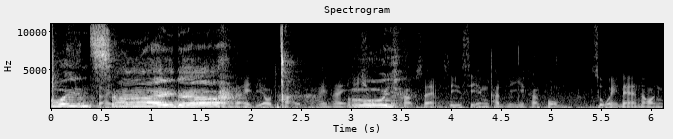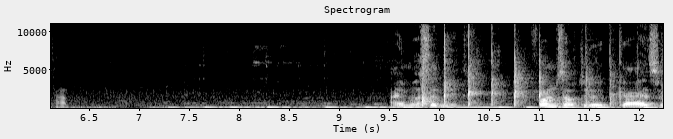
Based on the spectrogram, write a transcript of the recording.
Go สนใจลอง inside. นะครับผม uh. ยังไงเดี๋ยวถ่ายภายในให้ชโอ้มยนะครับ แสงสีเสียงคันนี้ครับผมสวยแน่นอนครับ I must admit, thumbs up to the guys who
